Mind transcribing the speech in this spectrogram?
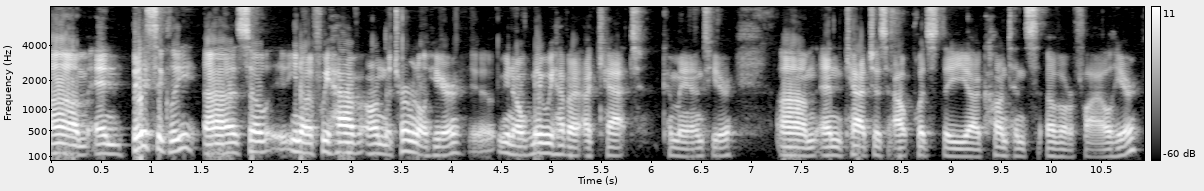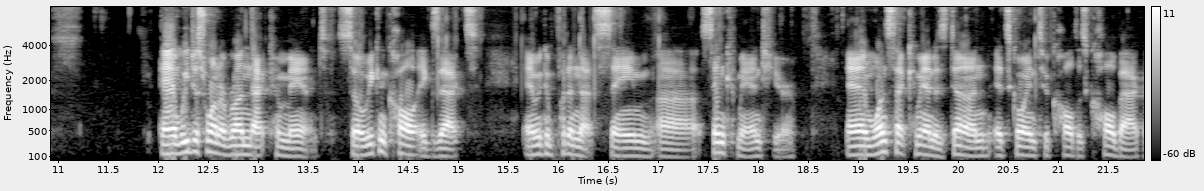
Um, and basically, uh, so you know, if we have on the terminal here, you know, maybe we have a, a cat command here, um, and cat just outputs the uh, contents of our file here, and we just want to run that command. So we can call exec, and we can put in that same uh, same command here. And once that command is done, it's going to call this callback,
